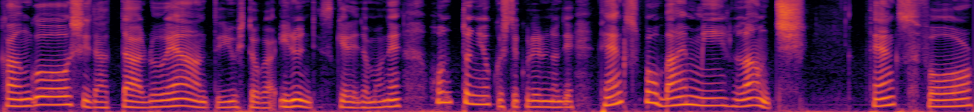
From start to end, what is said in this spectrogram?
看護師だったルエアンっていう人がいるんですけれどもね。本当によくしてくれるので Thanks for buying me lunch. Thanks for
